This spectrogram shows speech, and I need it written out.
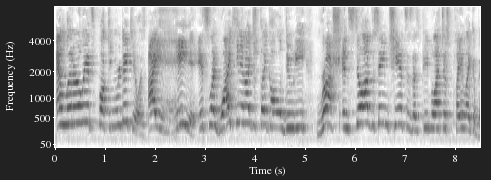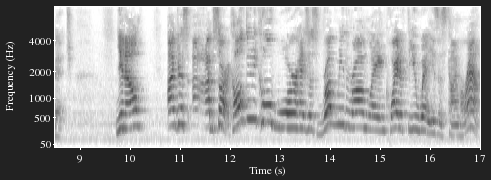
And literally, it's fucking ridiculous. I hate it. It's like, why can't I just play Call of Duty, rush, and still have the same chances as people that just play like a bitch? You know? I'm just, I, am sorry. Call of Duty Cold War has just rubbed me the wrong way in quite a few ways this time around.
